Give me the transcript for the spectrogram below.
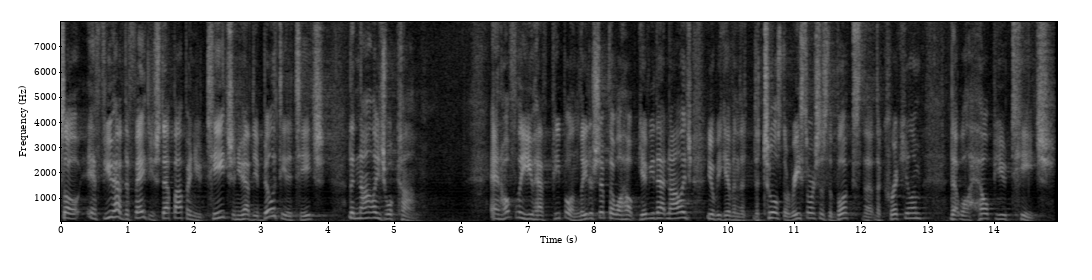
So if you have the faith, you step up and you teach, and you have the ability to teach, the knowledge will come. And hopefully, you have people in leadership that will help give you that knowledge. You'll be given the, the tools, the resources, the books, the, the curriculum that will help you teach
